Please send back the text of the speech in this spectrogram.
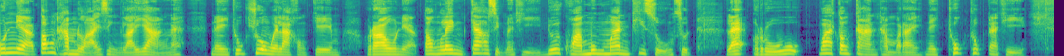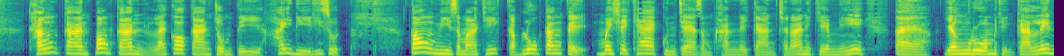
คุณเนี่ยต้องทำหลายสิ่งหลายอย่างนะในทุกช่วงเวลาของเกม เราเนี่ยต้องเล่น 90 นาที ด้วยความมุ่งมั่นที่สูงสุด และรู้ว่าต้องการทำอะไรในทุกๆนาที ทั้งการป้องกันและก็การโจมตีให้ดีที่สุด ต้องมีสมาธิกับลูกตั้งเตะ ไม่ใช่แค่กุญแจสำคัญในการชนะในเกมนี้ แต่ยังรวมไปถึงการเล่น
